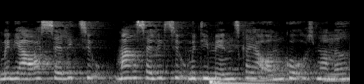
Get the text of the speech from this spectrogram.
men jeg er også selektiv, meget selektiv med de mennesker, jeg omgås mig med.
